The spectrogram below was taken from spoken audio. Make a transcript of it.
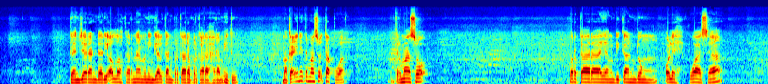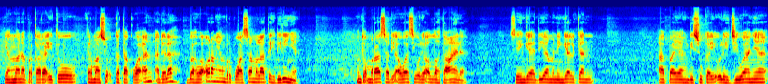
ganjaran dari Allah karena meninggalkan perkara-perkara haram itu. Maka ini termasuk takwa termasuk perkara yang dikandung oleh puasa yang mana perkara itu termasuk ketakwaan adalah bahwa orang yang berpuasa melatih dirinya untuk merasa diawasi oleh Allah Ta'ala sehingga dia meninggalkan apa yang disukai oleh jiwanya.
